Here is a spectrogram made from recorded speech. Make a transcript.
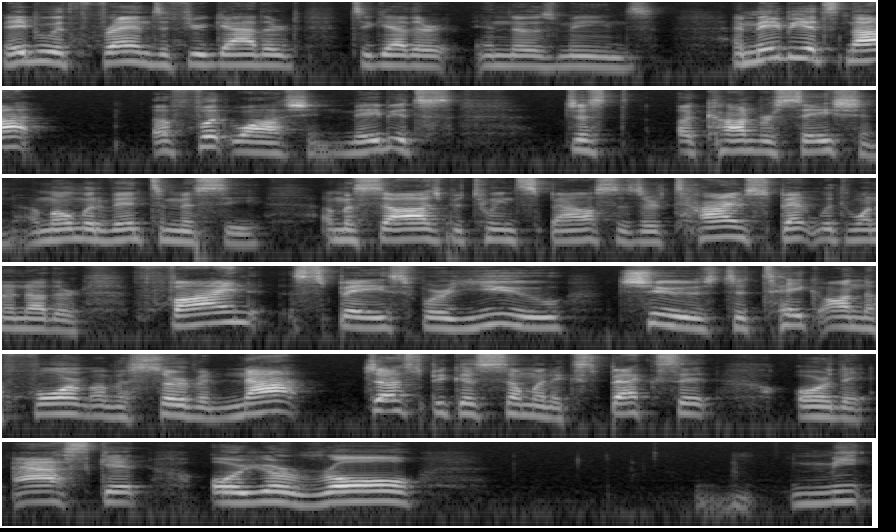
maybe with friends if you're gathered together in those means. And maybe it's not a foot washing, maybe it's just a conversation, a moment of intimacy, a massage between spouses, or time spent with one another. Find space where you choose to take on the form of a servant, not just because someone expects it or they ask it or your role me,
